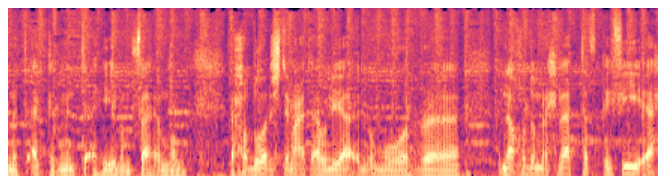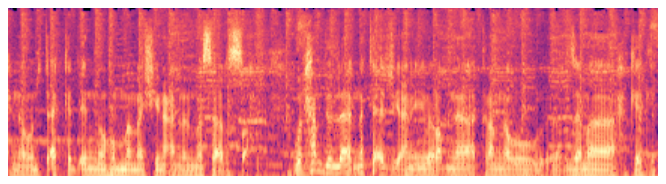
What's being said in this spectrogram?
نتأكد من تأهيلهم فهمهم. حضور اجتماعات أولياء الأمور آه، ناخذهم رحلات تثقيفية إحنا ونتأكد إنه هم ماشيين على المسار الصح. والحمد لله النتائج يعني ربنا أكرمنا وزي ما حكيت لك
